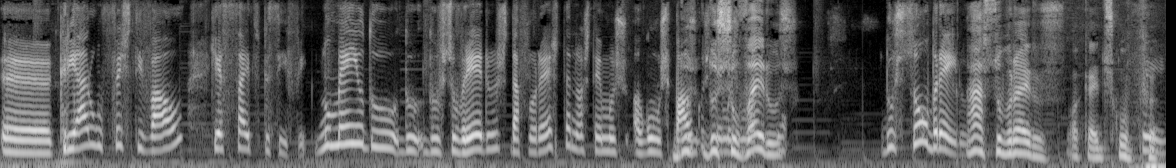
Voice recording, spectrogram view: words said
Uh, criar um festival que é site específico. No meio do, do, dos sobreiros da floresta, nós temos alguns palcos. Dos, dos chuveiros? Uma... Dos sobreiros. Ah, sobreiros. Ok, desculpe. Sim.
